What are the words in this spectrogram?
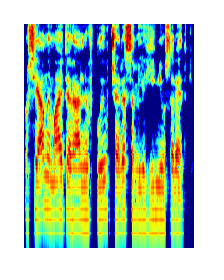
росіяни мають реальний вплив через релігійні осередки.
